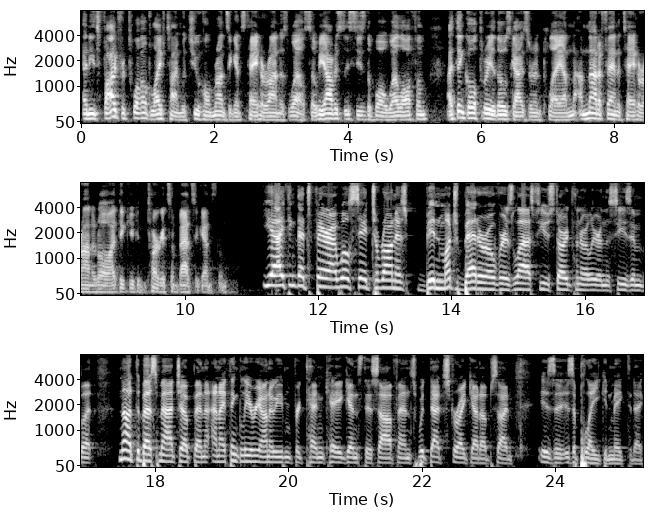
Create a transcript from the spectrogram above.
and he's five for 12 lifetime with two home runs against Teheran as well. So he obviously sees the ball well off him. I think all three of those guys are in play. I'm I'm not a fan of Teheran at all. I think you can target some bats against them. Yeah, I think that's fair. I will say Teheran has been much better over his last few starts than earlier in the season, but not the best matchup. And and I think Liriano, even for 10K against this offense with that strikeout upside, is a, is a play you can make today.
